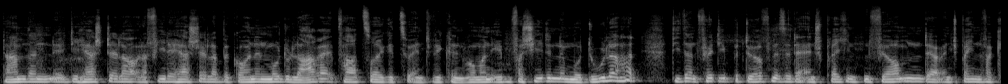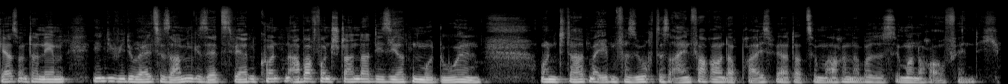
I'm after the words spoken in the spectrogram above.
da haben dann die Hersteller oder viele Hersteller begonnen, modulare Fahrzeuge zu entwickeln, wo man eben verschiedene Module hat, die dann für die Bedürfnisse der entsprechenden Firmen, der entsprechenden Verkehrsunternehmen individuell zusammengesetzt werden konnten, aber von standardisierten Modulen. Und da hat man eben versucht, das einfacher und auch preiswerter zu machen, aber das ist immer noch aufwendig.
